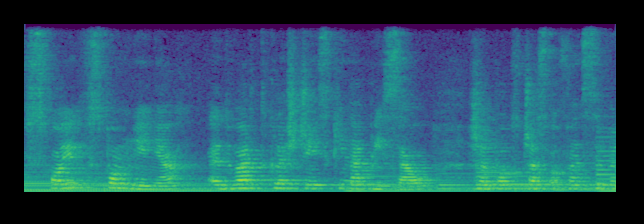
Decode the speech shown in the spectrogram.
W swoich wspomnieniach Edward Kleszczyński napisał, że podczas ofensywy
